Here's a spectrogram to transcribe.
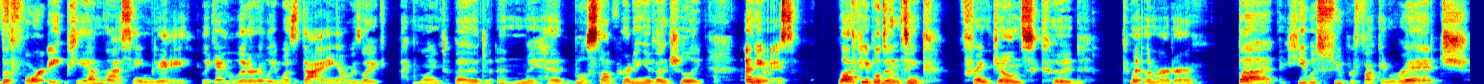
before 8 p.m that same day like i literally was dying i was like i'm going to bed and my head will stop hurting eventually anyways a lot of people didn't think frank jones could commit the murder but he was super fucking rich.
